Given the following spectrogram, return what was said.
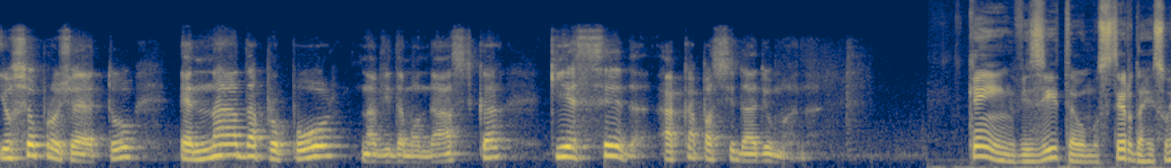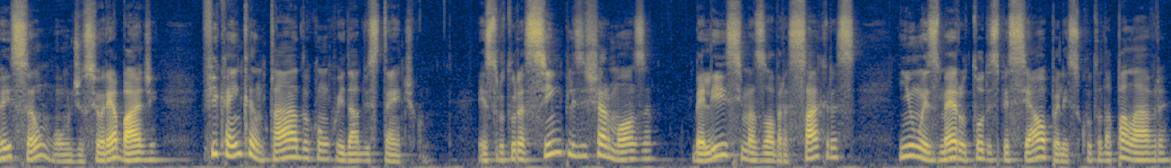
e o seu projeto é nada propor na vida monástica que exceda a capacidade humana. Quem visita o Mosteiro da Ressurreição, onde o Senhor é abade, fica encantado com o cuidado estético. Estrutura simples e charmosa, belíssimas obras sacras e um esmero todo especial pela escuta da palavra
